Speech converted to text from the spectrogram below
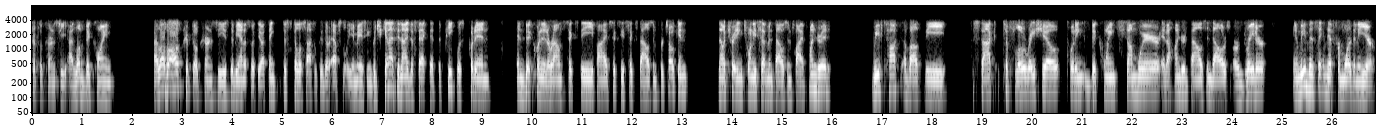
cryptocurrency. I love Bitcoin. I love all cryptocurrencies, to be honest with you. I think just philosophically, they're absolutely amazing. But you cannot deny the fact that the peak was put in in Bitcoin at around 65, 66,000 per token, now trading 27,500. We've talked about the stock to flow ratio, putting Bitcoin somewhere at $100,000 or greater. And we've been saying that for more than a year.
